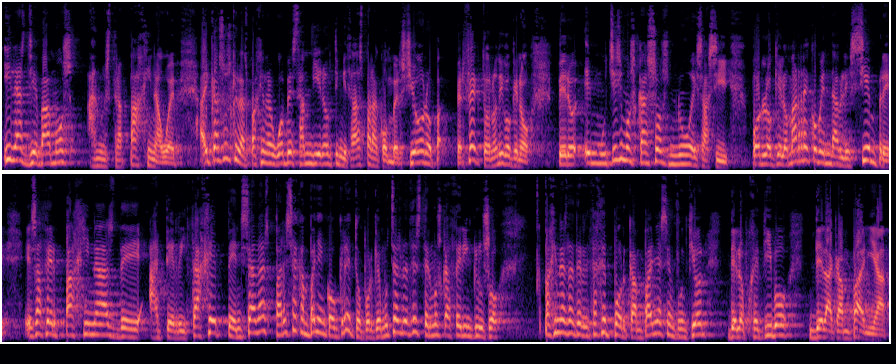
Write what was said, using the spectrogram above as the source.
y las llevamos a nuestra página web. Hay casos que las páginas web están bien optimizadas para conversión o perfecto, no digo que no, pero en muchísimos casos no es así, por lo que lo más recomendable siempre es hacer páginas de aterrizaje pensadas para esa campaña en concreto, porque muchas veces tenemos que hacer incluso páginas de aterrizaje por campañas en función del objetivo de la campaña.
